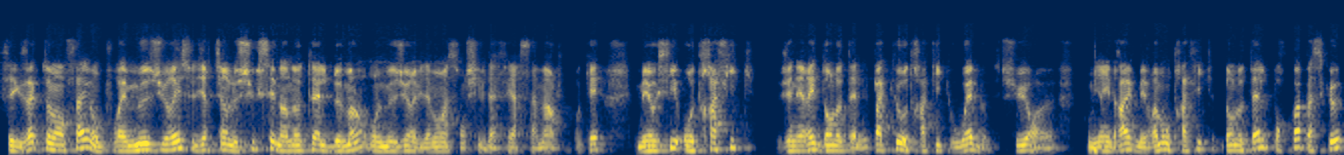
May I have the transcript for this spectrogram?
C'est exactement ça. Et on pourrait mesurer, se dire, tiens, le succès d'un hôtel demain, on le mesure évidemment à son chiffre d'affaires, sa marge, ok, mais aussi au trafic généré dans l'hôtel. Et pas que au trafic web sur euh, combien il drive, mais vraiment au trafic dans l'hôtel. Pourquoi? Parce que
